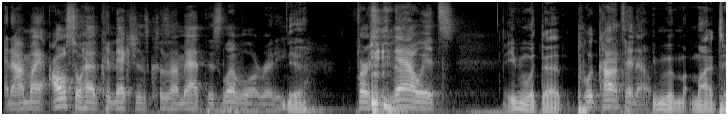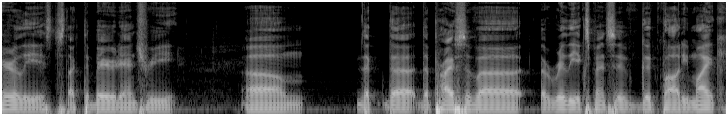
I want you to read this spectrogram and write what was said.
and I might also have connections because I'm at this level already. Yeah. Versus now it's Even with that, put content out. even monetarily, it's just like the barrier to entry. Um, the the the price of a a really expensive, good quality mic,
